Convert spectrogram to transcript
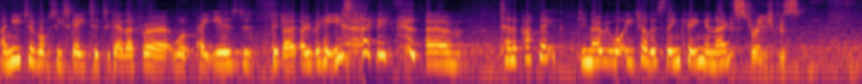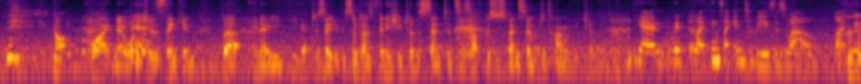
And you two have obviously skated together for uh, what eight years. Did, did I overhear you say? um, telepathic? Do you know what each other's thinking? You know. It's strange because not quite know what each other's thinking, but you know, you, you get to a stage where you sometimes finish each other's sentences off because we spend so much time with each other. Yeah, and with like things like interviews as well. Like we,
